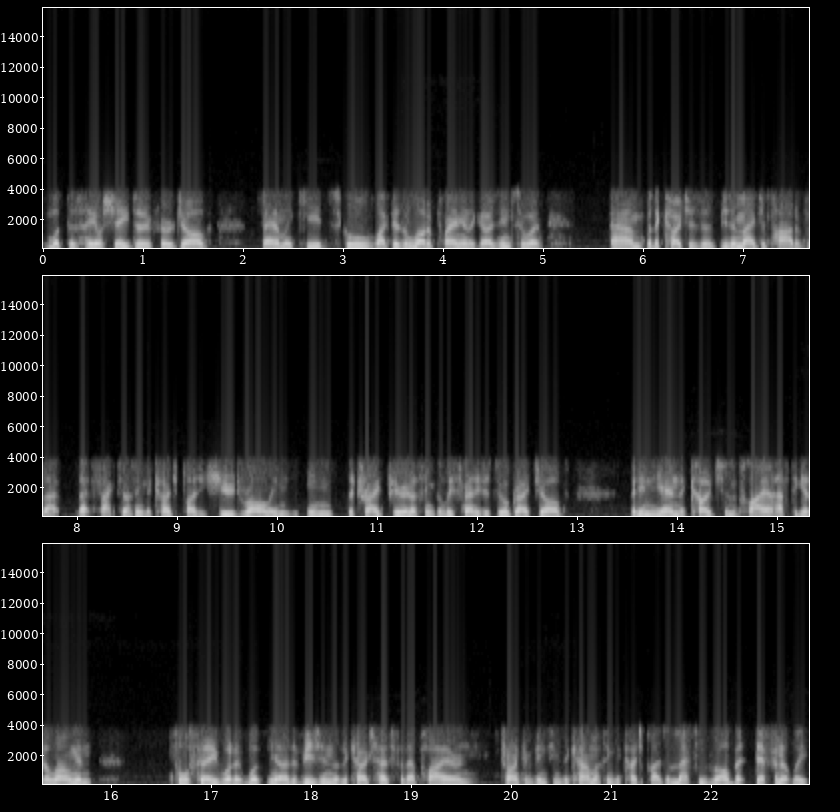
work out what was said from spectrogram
what does he or she do for a job? Family, kids, school. Like there's a lot of planning that goes into it. Um, but the coach is a, is a major part of that that factor. I think the coach plays a huge role in, in the trade period. I think the list managers do a great job, but in the end, the coach and the player have to get along and foresee what it, what you know the vision that the coach has for that player and try and convince him to come. I think the coach plays a massive role, but definitely,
